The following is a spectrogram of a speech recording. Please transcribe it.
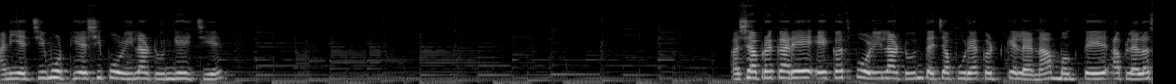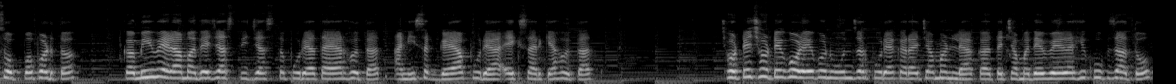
आणि याची मोठी अशी पोळी लाटून घ्यायची आहे. अशा प्रकारे एकच पोळी लाटून त्याच्या पुऱ्या कट केल्या ना मग ते आपल्याला सोपं पडतं. कमी वेळामध्ये जास्तीत जास्त पुऱ्या तयार होतात आणि सगळ्या पुऱ्या एकसारख्या होतात. छोटे छोटे गोळे बनवून जर पुऱ्या करायच्या म्हणल्या का त्याच्यामध्ये वेळही खूप जातो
